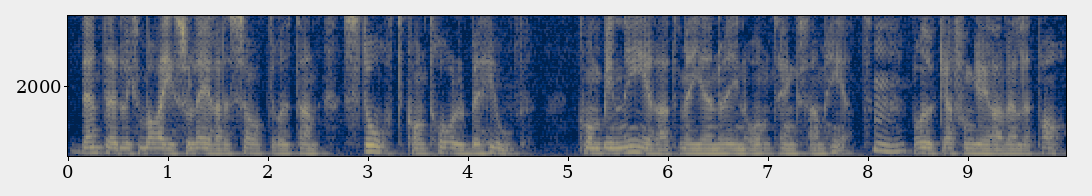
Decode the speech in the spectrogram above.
det är inte liksom bara isolerade saker utan stort kontrollbehov kombinerat med genuin omtänksamhet Mm. brukar fungera väldigt bra.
